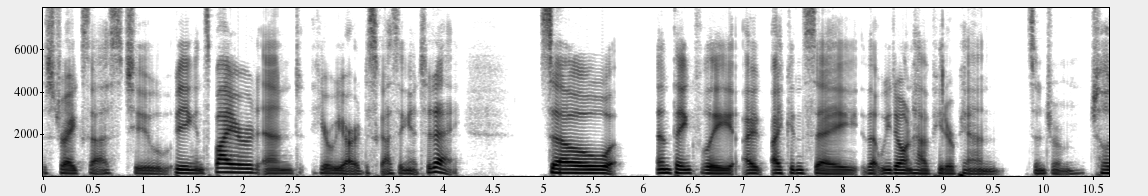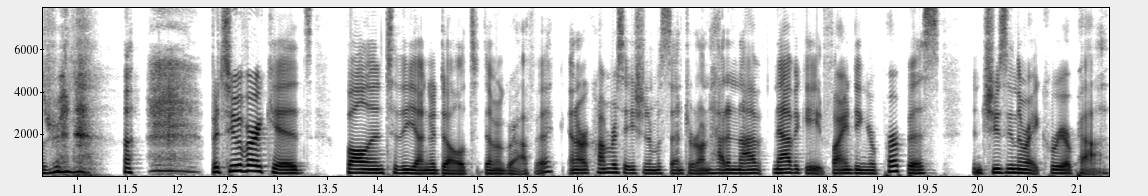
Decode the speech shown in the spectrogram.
strikes us to being inspired. And here we are discussing it today. So, and thankfully, I, I can say that we don't have Peter Pan syndrome children, but two of our kids fall into the young adult demographic. And our conversation was centered on how to nav- navigate finding your purpose and choosing the right career path.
